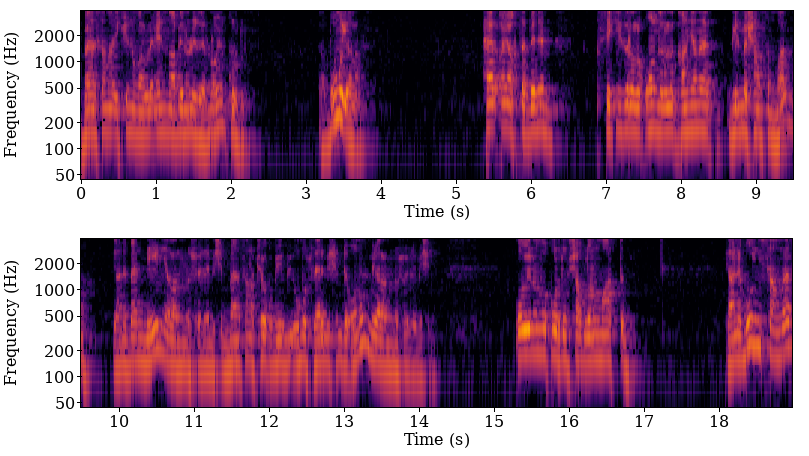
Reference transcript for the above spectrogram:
Ben sana iki numaralı en nabinin üzerine oyun kurdum. Ya bu mu yalan? her ayakta benim 8 liralık 10 liralık ganyanı bilme şansım var mı? Yani ben neyin yalanını söylemişim? Ben sana çok büyük bir umut vermişim de onun mu yalanını söylemişim? Oyunumu kurdum, şablonumu attım. Yani bu insanlar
